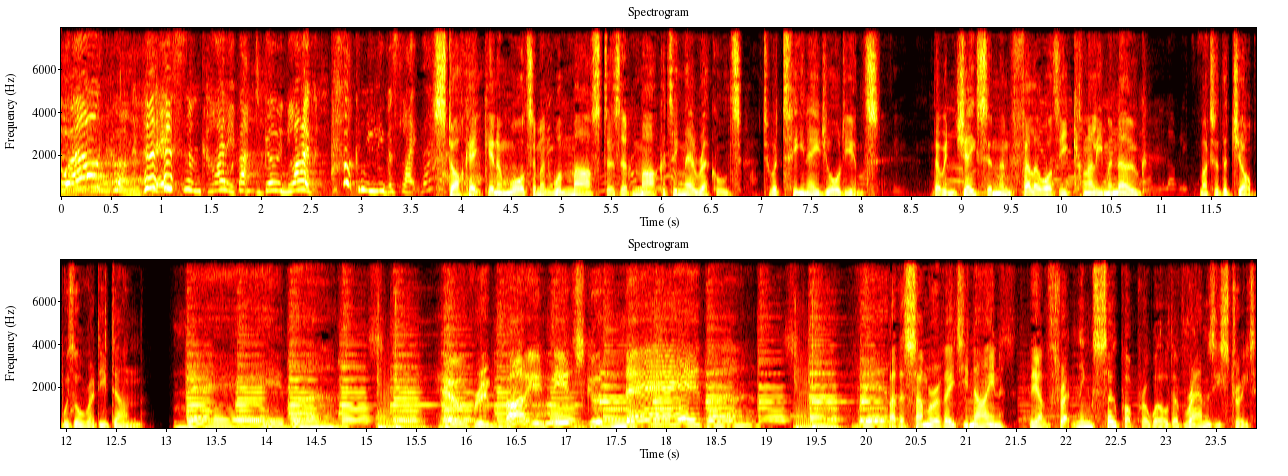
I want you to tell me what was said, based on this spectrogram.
welcome, Jason and Kylie, back to going live. How can you leave us like that? Stock Aitken and Waterman were masters at marketing their records to a teenage audience. Though in Jason and fellow Aussie Kylie Minogue, much of the job was already done. Neighbors. Everybody needs good neighbors. By the summer of 89, the unthreatening soap opera world of Ramsay Street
